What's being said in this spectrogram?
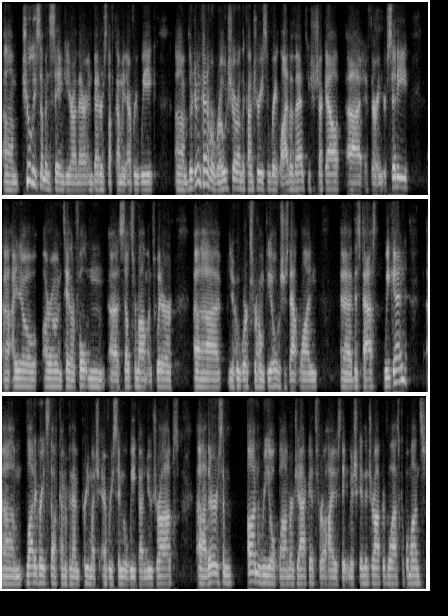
Um, truly some insane gear on there and better stuff coming every week. Um, they're doing kind of a road show around the country, some great live events you should check out if they're in your city. I know our own Taylor Fulton, Seltzer Mom on Twitter, you know, who works for Home Field, which is that one uh, this past weekend. Um, a lot of great stuff coming from them pretty much every single week on new drops. Uh, there are some unreal bomber jackets for Ohio State and Michigan that dropped over the last couple months.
